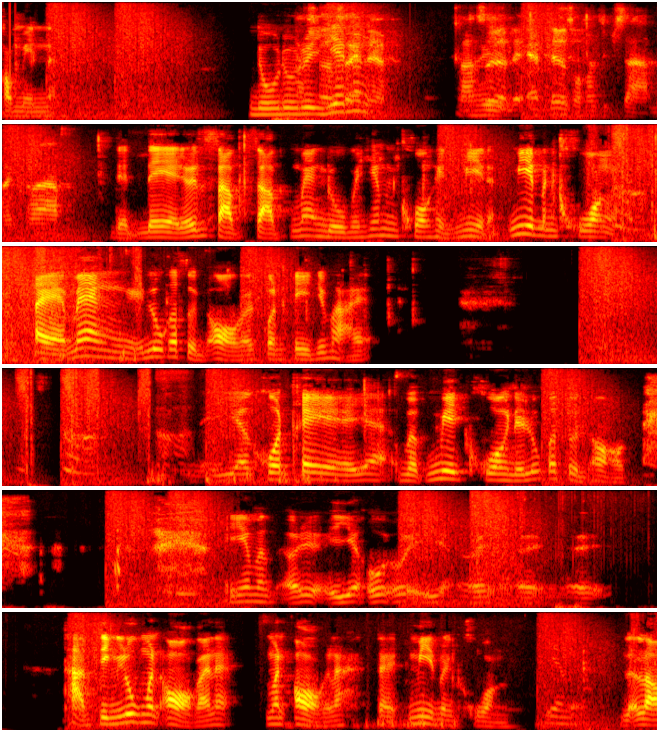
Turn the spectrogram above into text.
คอมเมนต์นะ ดูดูดูเยี่ยนั่นลาเซอร์ในแอดเดอร์2013 นะครับ เด็ดเดเดี๋ยวสับสับแม่งดูไม่ใช่มันควงเห็นมีดอะ มีดมันควงอะแต่แม่งลูกกระสุนออกอะคนตีที่หายไอ้ เหี้ยโคตรเท่ไอ้เหี้ยแบบมีดควงเดี๋ยวลูกกระสุนออกไอ้เหี้ยมันเอ้ยไอ้เหี้ยโอ้ยโอ้ยไอ้เหี้ยเอ้ยเอ้ยเอ้ยถามจริงลูกมันออกอะเนี่ยมันออกนะแต่มีดมันควงเหี้ยเลยแล้วเรา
